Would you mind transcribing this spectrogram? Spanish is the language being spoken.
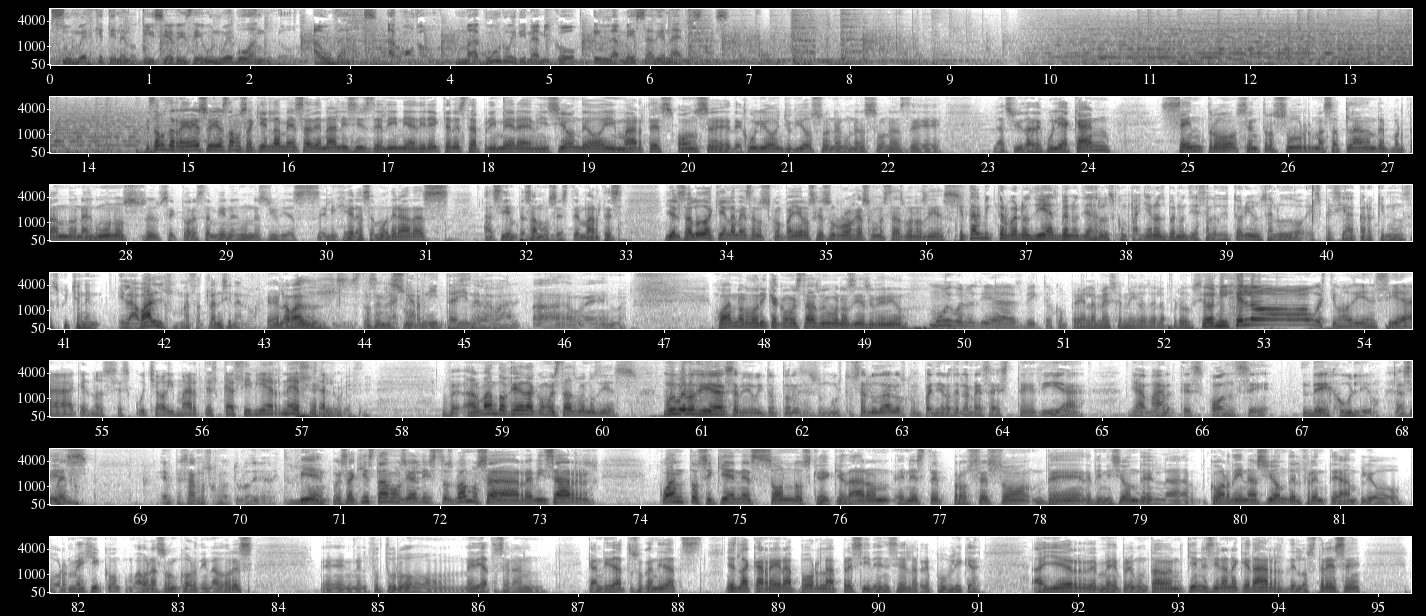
Sumérgete en la noticia desde un nuevo ángulo, audaz, agudo, maduro y dinámico en la mesa de análisis. Estamos de regreso, ya estamos aquí en la mesa de análisis de línea directa en esta primera emisión de hoy, martes 11 de julio, lluvioso en algunas zonas de la ciudad de Culiacán, centro, centro-sur, Mazatlán, reportando en algunos eh, sectores también algunas lluvias ligeras a moderadas. Así empezamos este martes. Y el saludo aquí en la mesa a nuestros compañeros. Jesús Rojas, ¿cómo estás? Buenos días. ¿Qué tal, Víctor? Buenos días. Buenos días a los compañeros. Buenos días al auditorio. Un saludo especial para quienes nos escuchan en El Aval, Mazatlán, Sinaloa. El Aval, estás en Una el sur. carnita ahí en El Aval. Ah, bueno. Juan Nordorica, ¿cómo estás? Muy buenos días, bienvenido. Muy buenos días, Víctor, compañero de la mesa, amigos de la producción. Y hello, estimada audiencia que nos escucha hoy martes, casi viernes. Saludos. Armando Ojeda, ¿cómo estás? Buenos días. Muy buenos días, amigo Víctor Torres. Es un gusto saludar a los compañeros de la mesa este día, ya martes 11 de julio. Así Bueno, es. Empezamos cuando tú lo digas, Víctor. Bien, pues aquí estamos ya listos. Vamos a revisar cuántos y quiénes son los que quedaron en este proceso de definición de la coordinación del Frente Amplio por México, como ahora son coordinadores, en el futuro inmediato serán candidatos o candidatas. Es la carrera por la presidencia de la República. Ayer me preguntaban quiénes irán a quedar de los 13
